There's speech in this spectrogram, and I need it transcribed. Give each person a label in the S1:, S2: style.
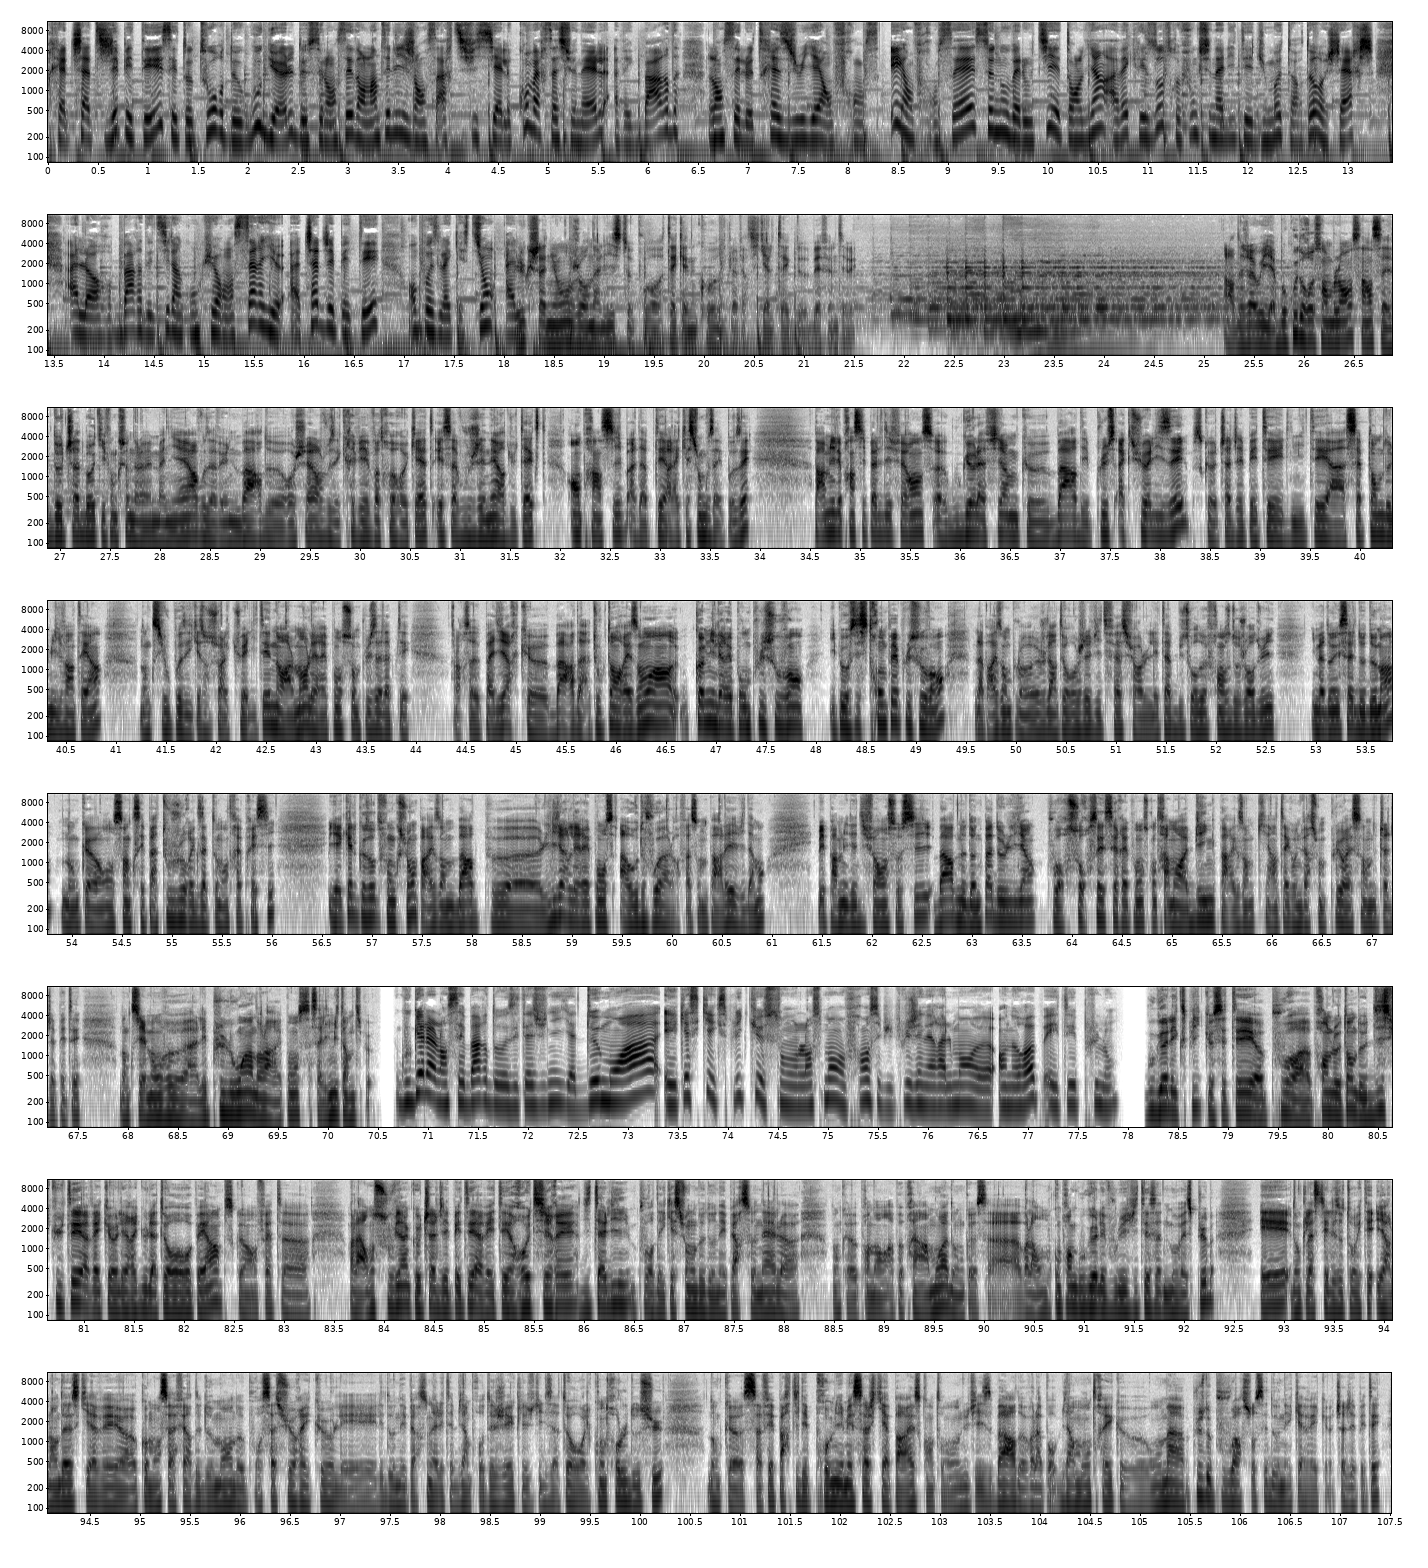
S1: Après ChatGPT, c'est au tour de Google de se lancer dans l'intelligence artificielle conversationnelle avec Bard. Lancé le 13 juillet en France et en français, ce nouvel outil est en lien avec les autres fonctionnalités du moteur de recherche. Alors, Bard est-il un concurrent sérieux à ChatGPT? On pose la question à
S2: Luc Chagnon, journaliste pour Tech Co, donc la verticale tech de BFM TV. Alors déjà oui, il y a beaucoup de ressemblances, hein. c'est deux chatbots qui fonctionnent de la même manière, vous avez une barre de recherche, vous écrivez votre requête et ça vous génère du texte en principe adapté à la question que vous avez posée. Parmi les principales différences, euh, Google affirme que Bard est plus actualisé, parce que ChatGPT est limité à septembre 2021. Donc si vous posez des questions sur l'actualité, normalement les réponses sont plus adaptées. Alors ça ne veut pas dire que Bard a tout le temps raison. Hein. Comme il répond plus souvent, il peut aussi se tromper plus souvent. Là par exemple, euh, je l'ai interrogé vite fait sur l'étape du Tour de France d'aujourd'hui. Il m'a donné celle de demain, donc euh, on sent que c'est pas toujours exactement très précis. Il y a quelques autres fonctions. Par exemple, Bard peut lire les réponses à haute voix, alors façon de parler évidemment. Mais parmi les différences aussi, Bard ne donne pas de lien pour sourcer ses réponses, contrairement à Bing par exemple, qui intègre une version plus récente de ChatGPT. Donc si jamais on veut aller plus loin dans la réponse, ça limite un petit peu.
S1: Google a lancé Bard aux États-Unis il y a deux mois. Et qu'est-ce qui explique que son lancement en France et puis plus généralement euh, en Europe ait été plus long?
S2: Google explique que c'était euh, pour euh, prendre le temps de discuter avec euh, les régulateurs européens, parce qu'en fait, voilà, on se souvient que ChatGPT avait été retiré d'Italie pour des questions de données personnelles, donc pendant à peu près un mois. Donc ça, voilà, on comprend que Google ait voulu éviter cette mauvaise pub. Et donc là, c'était les autorités irlandaises qui avaient commencé à faire des demandes pour s'assurer que les, données personnelles étaient bien protégées, que les utilisateurs auraient le contrôle dessus. Donc ça fait partie des premiers messages qui apparaissent quand on utilise Bard, voilà, pour bien montrer qu'on a plus de pouvoir sur ces données qu'avec ChatGPT.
